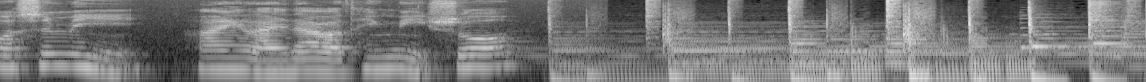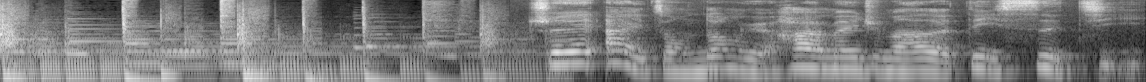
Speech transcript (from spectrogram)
我是米，欢迎来到听米说。《追爱总动员》How I Met Your Mother 第四集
